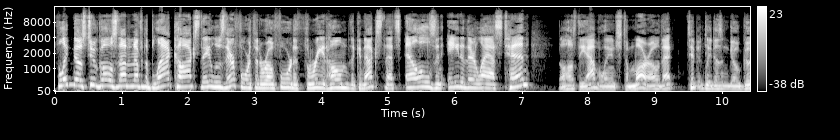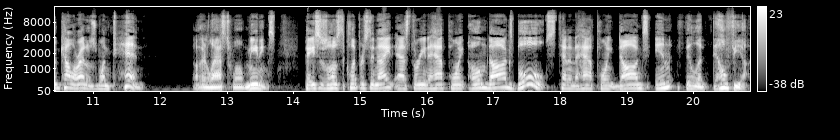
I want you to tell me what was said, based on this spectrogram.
Foligno's two goals not enough for the Blackhawks. They lose their fourth in a row, four to three at home. To the Canucks, that's L's in eight of their last ten. They'll host the Avalanche tomorrow. That typically doesn't go good. Colorado's won 10 of their last 12 meetings. Pacers will host the Clippers tonight as three and a half point home dogs. Bulls, ten and a half point dogs in Philadelphia.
